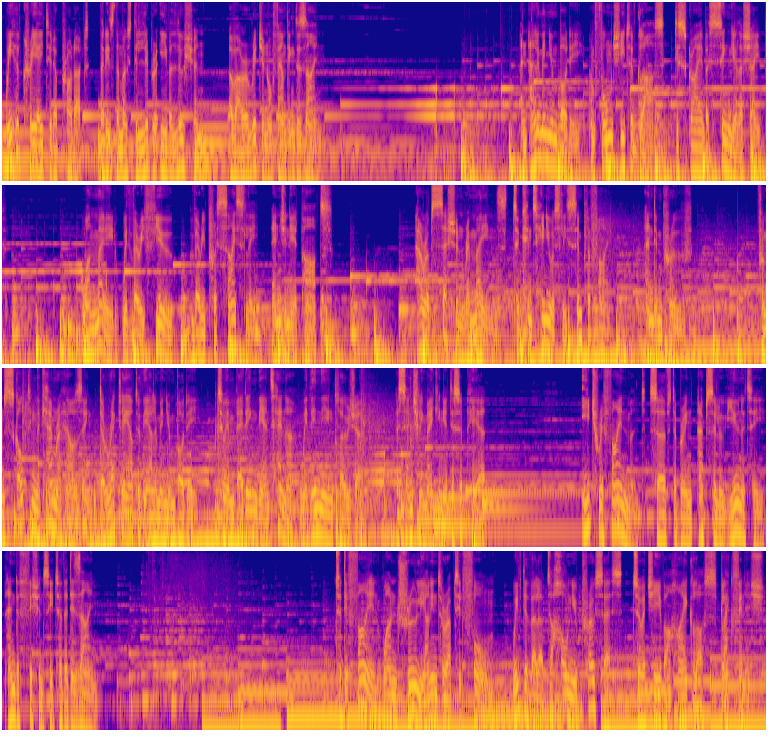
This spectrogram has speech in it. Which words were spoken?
We have created a product that is the most deliberate evolution of our original founding design. An aluminium body and formed sheet of glass describe a singular shape. One made with very few, very precisely engineered parts. Our obsession remains to continuously simplify and improve. From sculpting the camera housing directly out of the aluminium body to embedding the antenna within the enclosure, essentially making it disappear. Each refinement serves to bring absolute unity and efficiency to the design. To define one truly uninterrupted form, we've developed a whole new process to achieve our high gloss black finish.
